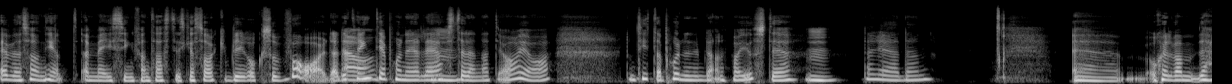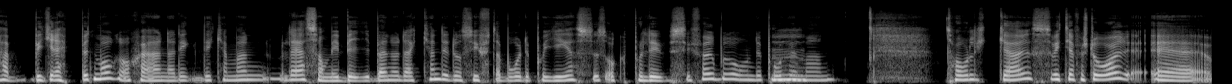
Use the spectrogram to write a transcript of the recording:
även sån helt amazing, fantastiska saker blir också vardag. Det ja. tänkte jag på när jag läste mm. den, att ja, ja, de tittar på den ibland, ja just det, mm. där är den. Uh, och själva det här begreppet morgonstjärna, det, det, kan man läsa om i Bibeln och där kan det då syfta både på Jesus och på Lucifer beroende på mm. hur man tolkar, så vitt jag förstår. Eh,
